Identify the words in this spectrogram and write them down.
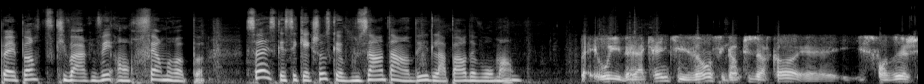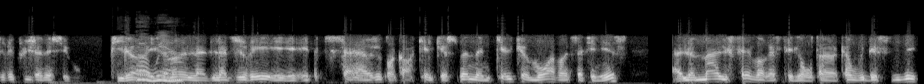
Peu importe ce qui va arriver, on refermera pas. Ça, est-ce que c'est quelque chose que vous entendez de la part de vos membres? Ben oui, ben la crainte qu'ils ont, c'est qu'en plusieurs cas, euh, ils se font dire j'irai plus jamais chez vous. Puis là, ah évidemment, hein? la, durée, est, ça ajoute encore quelques semaines, même quelques mois avant que ça finisse. Euh, le mal fait va rester longtemps. Quand vous décidez,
